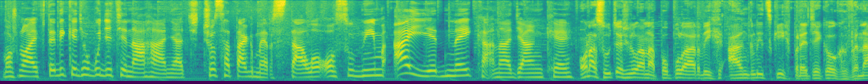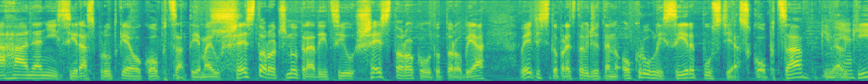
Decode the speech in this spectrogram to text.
možno aj vtedy, keď ho budete naháňať, čo sa takmer stalo osudným aj jednej Kanaďanke. Ona súťažila na populárnych anglických pretekoch v naháňaní syra z prudkého kopca. Tie majú 600-ročnú tradíciu, 600 rokov toto robia. Viete si to predstaviť, že ten okrúhly sír pustia z kopca, taký Nie. veľký,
